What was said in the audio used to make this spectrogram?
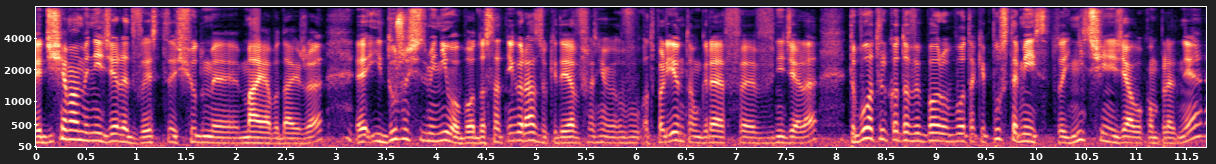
e, dzisiaj mamy niedzielę 27 maja bodajże e, i dużo się zmieniło, bo od ostatniego razu, kiedy ja właśnie odpaliłem tą grę w, w niedzielę, to było tylko do wyboru, było takie puste miejsce, tutaj nic się nie działo kompletnie,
